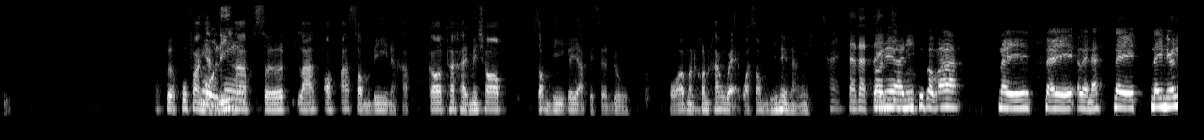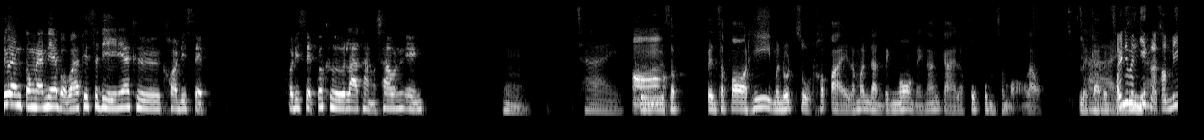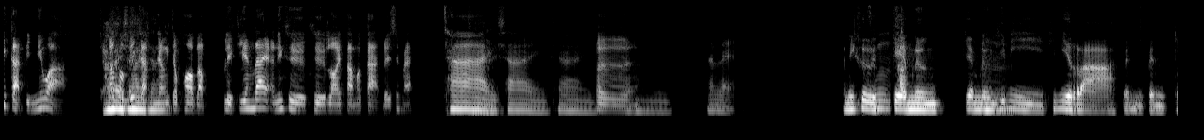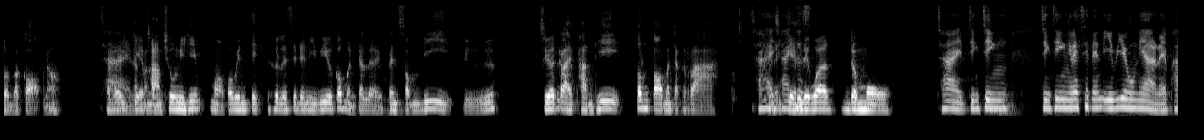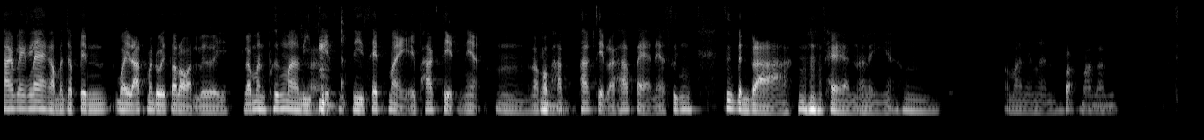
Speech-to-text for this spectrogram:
เผื่อผู้ฟังอยากดูภาพ search Last of Us Zombie นะครับ ก็ถ้าใครไม่ชอบซอมบี้ก็อย่าไป search ดู เพราะว่ามันค่อนข้างแหวกกว่าซอมบี้ในหนังอีกใช่ แต่แต่แต่ตัวเนี้ยจริงๆอันนี้คือแบบว่า ในในอะไรนะในในเนื้อเรื่องตรงนั้นเนี่ยบอกว่าทฤษฎีเนี่ยคือ Cordyceps Cordyceps ก็คือราถังเช่านั่นเอง อืมใช่อ๋อคือสปเป็นสปอร์ที่มนุษย์สูดเข้าไปแล้วมันดันไปงอกในร่างกายแล้วควบคุมสมองเรา เลยกลายเป็นซอมบี้เฮ้ยนี่มันยิ่งกว่าซอมบี้กัดอีกนี่หว่าใช่ถ้าซอมบี้ใช่กัดใช่ยังจะพอแบบหลีกเลี่ยงได้ อันนี้คือคือลอยตามอากาศด้วยใช่ไหมใช่ใช่ใช่เออมนั่นแหละ อันนี้คือซึ่งเกมหนึ่ง เกมหนึ่งอืมที่มีที่มีราเป็นเป็นส่วนประกอบเนาะใช่แล้วก็อีกเกมหแล้นึ่วงก็ช่วงนี้ที่หมอประวินติดก็คือ Resident Evil ก็เหมือนกันเลย เป็นซอมบี้หรือเชื้อกลายพันธุ์ที่ต้นตอมาจากรา ใช่ในใช่เกมคือเรียกว่า The Mo ใช่จริงอืมๆจริง ๆ Resident Evil เนี่ยในภาคแรกๆอะมันจะเป็นไวรัสมาโดยตลอดเลย แล้วมันเพิ่งมารีเซ็ตreset ใหม่ไอ้ภาคเจ็ดเนี่ย อืม แล้วก็ภาคภาคเจ็ดและภาคแปดเนี่ย ซึ่งซึ่งเป็นราแทนอะไรเงี้ย อืม ประมาณอย่างนั้น ประมาณนั้น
